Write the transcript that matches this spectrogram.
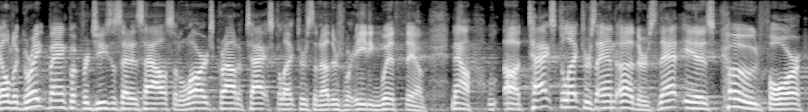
held a great banquet for Jesus at his house, and a large crowd of tax collectors and others were eating with them. Now, uh, tax collectors and others, that is code for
